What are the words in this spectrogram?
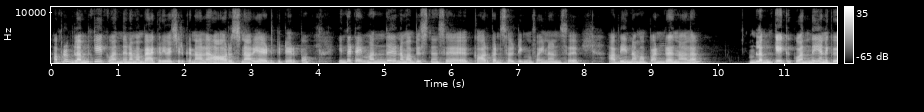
அப்புறம் ப்ளம் கேக் வந்து நம்ம பேக்கரி வச்சுருக்கனால ஆர்எஸ் நிறையா எடுத்துகிட்டே இருப்போம். இந்த டைம் வந்து நம்ம பிஸ்னஸ்ஸு கார் கன்சல்ட்டிங் ஃபைனான்ஸு அப்படின்னு நம்ம பண்ணுறதுனால ப்ளம் கேக்குக்கு வந்து எனக்கு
